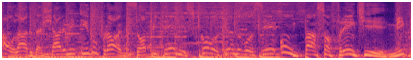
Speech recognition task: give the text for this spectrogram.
ao lado da Charme e do Frog. Top Tênis, colocando você um passo à frente. Mix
